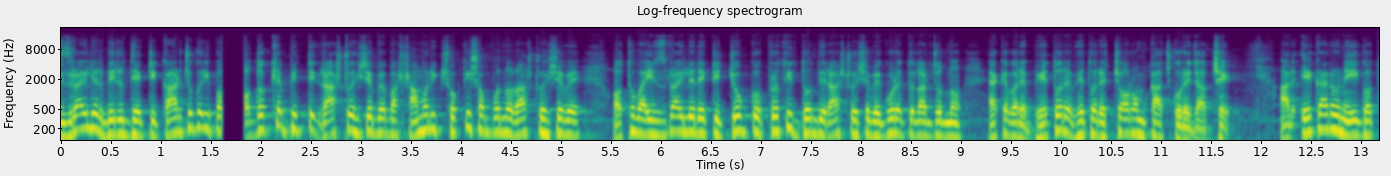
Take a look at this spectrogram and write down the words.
ইসরায়েলের বিরুদ্ধে একটি কার্যকরী পদক্ষেপ ভিত্তিক রাষ্ট্র হিসেবে বা সামরিক শক্তি সম্পন্ন রাষ্ট্র হিসেবে অথবা ইসরায়েলের একটি যোগ্য প্রতিদ্বন্দ্বী রাষ্ট্র হিসেবে গড়ে তোলার জন্য একেবারে ভেতরে ভেতরে চরম কাজ করে যাচ্ছে। আর এ কারণেই গত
